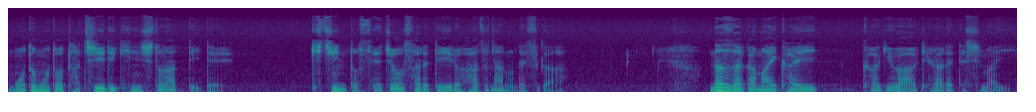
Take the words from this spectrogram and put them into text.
もともと立ち入り禁止となっていてきちんと施錠されているはずなのですがなぜだか毎回鍵は開けられてしまい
